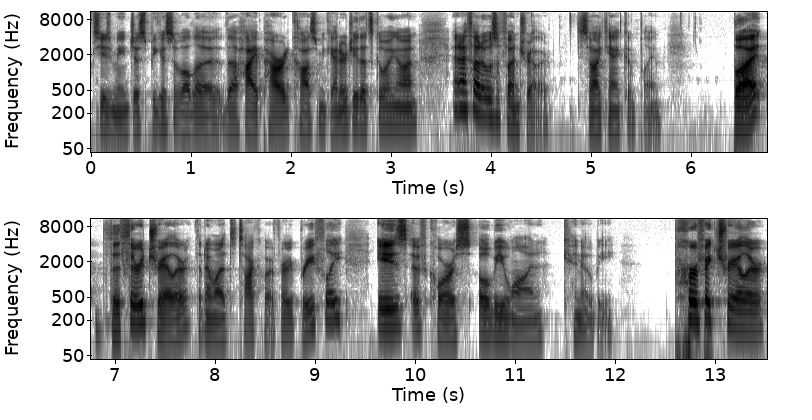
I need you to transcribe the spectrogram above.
Excuse me, just because of all the the high powered cosmic energy that's going on, and I thought it was a fun trailer, so I can't complain. But the third trailer that I wanted to talk about very briefly is, of course, Obi Wan Kenobi. Perfect trailer.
